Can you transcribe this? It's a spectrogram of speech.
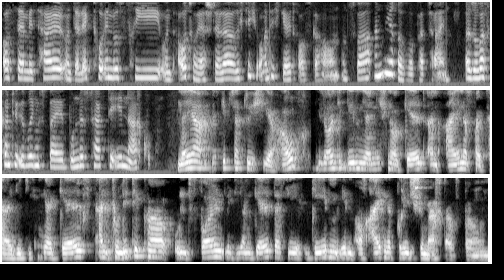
aus der Metall- und Elektroindustrie und Autohersteller richtig ordentlich Geld rausgehauen. Und zwar an mehrere Parteien. Also was könnt ihr übrigens bei bundestag.de nachgucken. Naja, es gibt es natürlich hier auch. Die Leute geben ja nicht nur Geld an eine Partei, die geben ja Geld an Politiker und wollen mit ihrem Geld, das sie geben, eben auch eigene politische Macht aufbauen.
